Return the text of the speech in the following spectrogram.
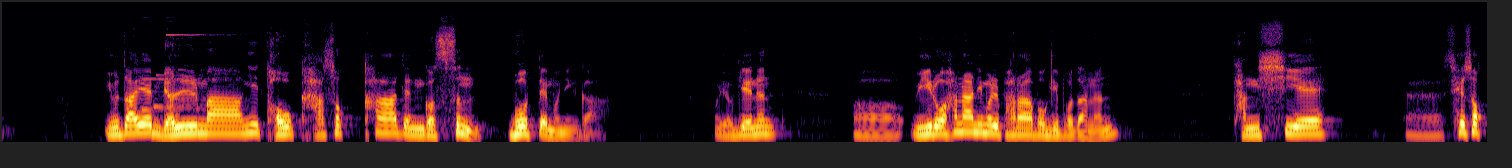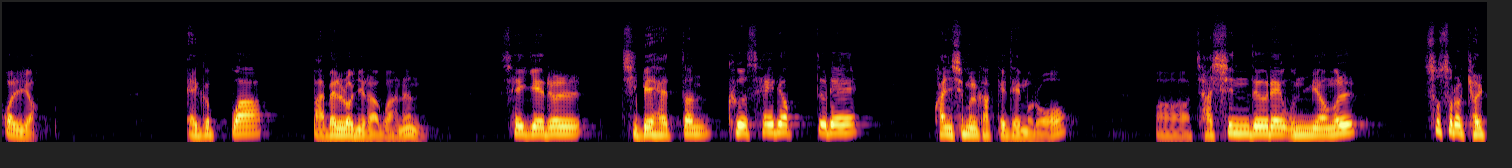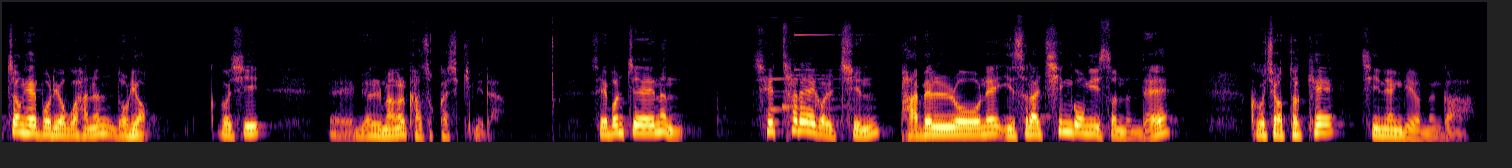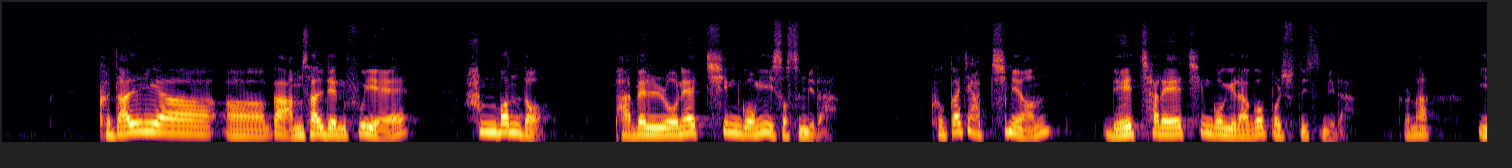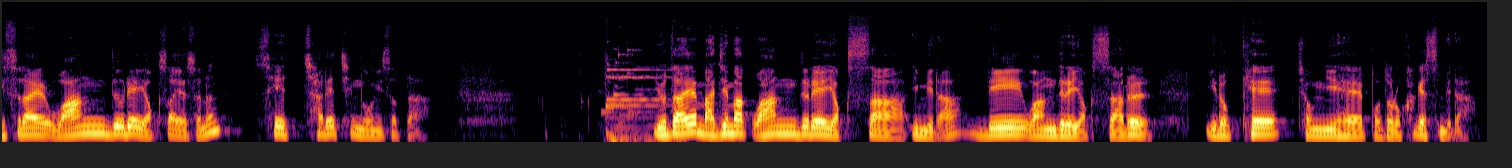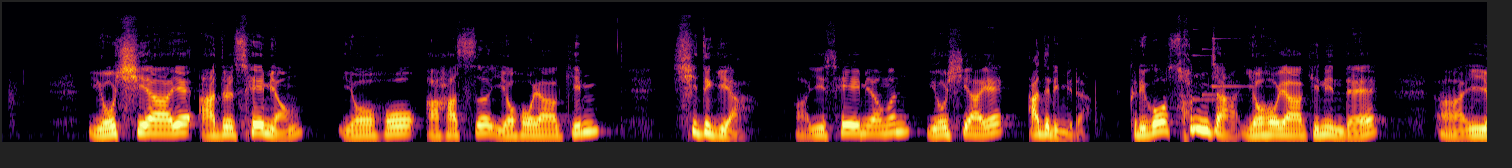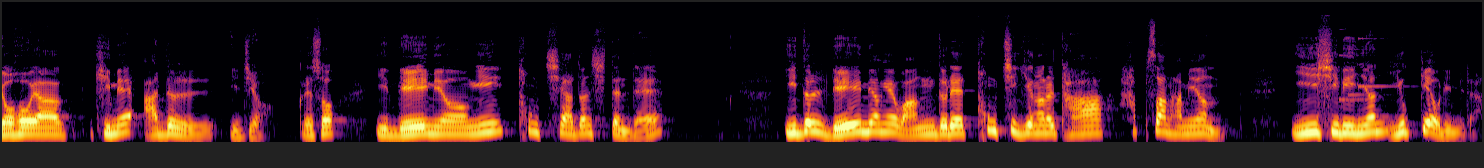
유다의 멸망이 더욱 가속화된 것은 무엇 때문인가? 뭐 여기에는 어, 위로 하나님을 바라보기보다는 당시의 세속 권력, 애굽과 바벨론이라고 하는 세계를 지배했던 그 세력들의 관심을 갖게 되므로 어, 자신들의 운명을 스스로 결정해 보려고 하는 노력 그것이 멸망을 가속화시킵니다. 세 번째는 세 차례에 걸친 바벨론의 이스라엘 침공이 있었는데 그것이 어떻게 진행되었는가? 그달리아가 암살된 후에 한 번 더 바벨론의 침공이 있었습니다. 그것까지 합치면 네 차례의 침공이라고 볼 수도 있습니다. 그러나 이스라엘 왕들의 역사에서는 세 차례 침공이 있었다. 유다의 마지막 왕들의 역사입니다. 네 왕들의 역사를 이렇게 정리해 보도록 하겠습니다. 요시아의 아들 세 명, 여호 아하스, 여호야김, 시드기야. 아, 이세 명은 요시아의 아들입니다. 그리고 손자 여호야긴인데 아, 이 여호야 김의 아들이죠. 그래서 이 네 명이 통치하던 시대인데 이들 네 명의 왕들의 통치 기간을 다 합산하면 22년 6개월입니다.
